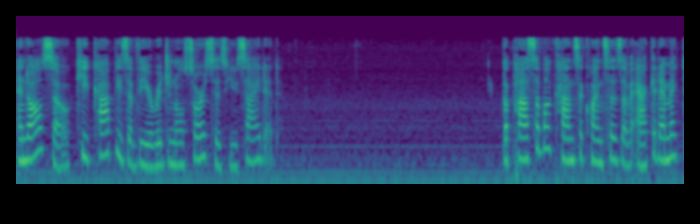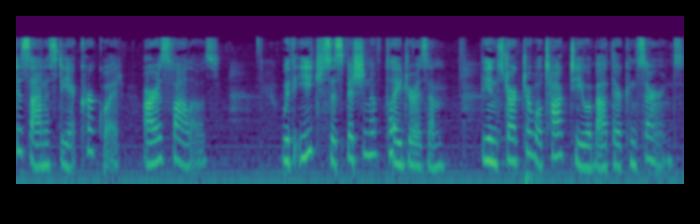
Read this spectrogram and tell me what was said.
and also keep copies of the original sources you cited. The possible consequences of academic dishonesty at Kirkwood are as follows. With each suspicion of plagiarism, the instructor will talk to you about their concerns,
